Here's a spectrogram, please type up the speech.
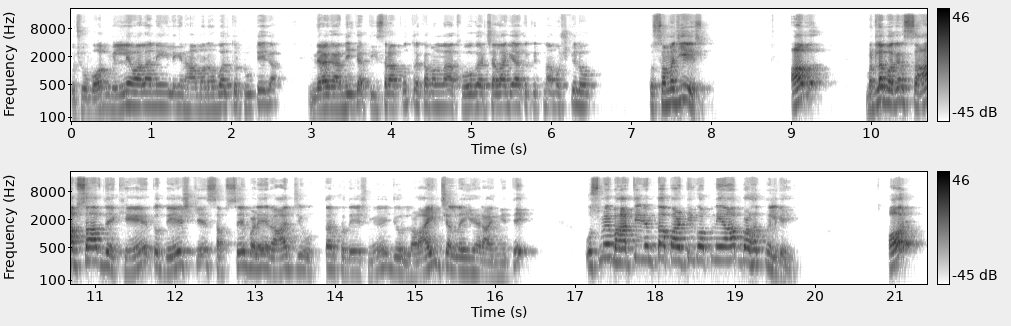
कुछ वो बहुत मिलने वाला नहीं, लेकिन हाँ मनोबल तो टूटेगा। इंदिरा गांधी का तीसरा पुत्र कमलनाथ वो अगर चला गया तो कितना मुश्किल हो। तो समझिए इसको अब मतलब अगर साफ़ साफ़ देखें तो देश के सबसे बड़े राज्य उत्तर प्रदेश में जो लड़ाई चल रही है राजनीतिक, उसमें भारतीय जनता पार्टी को अपने आप बढ़त मिल गई। और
